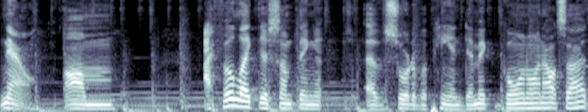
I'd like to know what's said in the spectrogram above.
Now, um, I feel like there's something of sort of a pandemic going on outside.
